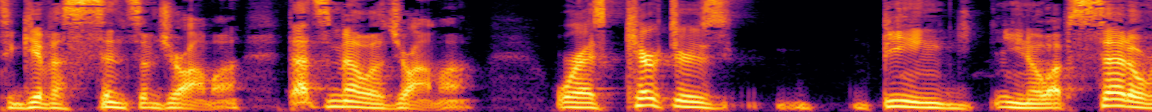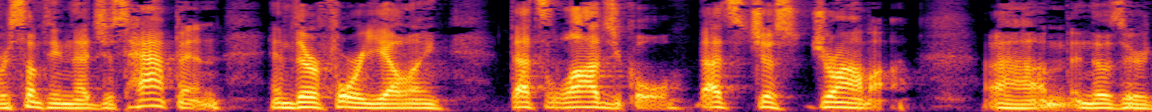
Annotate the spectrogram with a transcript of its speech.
to give a sense of drama. That's melodrama. Whereas characters being you know upset over something that just happened and therefore yelling that's logical. That's just drama. Um, and those are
